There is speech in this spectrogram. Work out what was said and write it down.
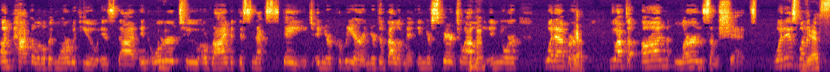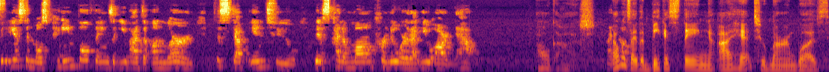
unpack a little bit more with you is that in order to arrive at this next stage in your career, in your development, in your spirituality, in your whatever, Yeah. You have to unlearn some shit. What is one Yes. of the biggest and most painful things that you had to unlearn to step into this kind of mompreneur that you are now? Oh gosh. I I would say the biggest thing I had to learn was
